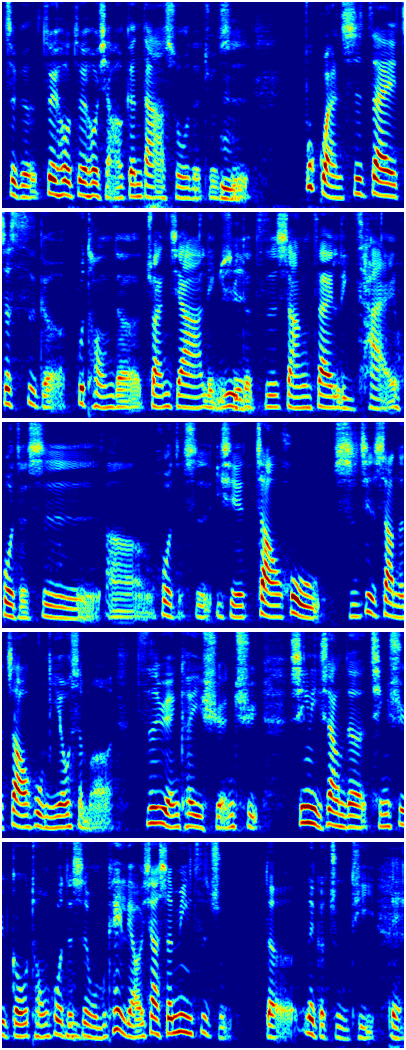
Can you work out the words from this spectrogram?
这个最后最后想要跟大家说的，就是、嗯、不管是在这四个不同的专家领域的资商，在理财或者是呃或者是一些照护，实际上的照护，你有什么资源可以选取？心理上的情绪沟通，或者是我们可以聊一下生命自主的那个主题。对，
